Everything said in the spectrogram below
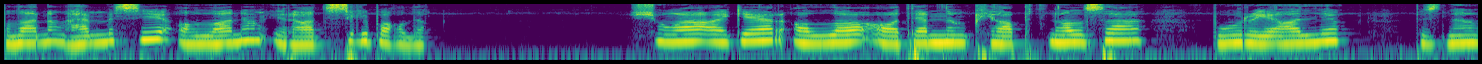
Быларның хаммиси Алланың ирадысы гі бағылыг. Шуңа, әгер Алла адамның bu алса, бұ реалик бізнің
